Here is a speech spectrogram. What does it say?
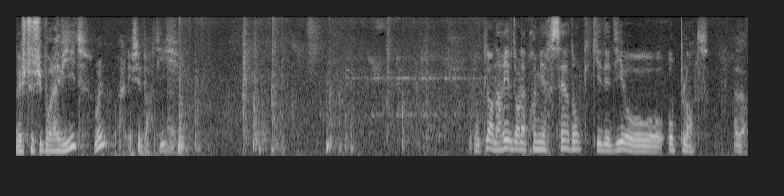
Mais Je te suis pour la visite Oui. Allez, c'est parti. Donc là, on arrive dans la première serre donc, qui est dédiée aux, aux plantes. Alors,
